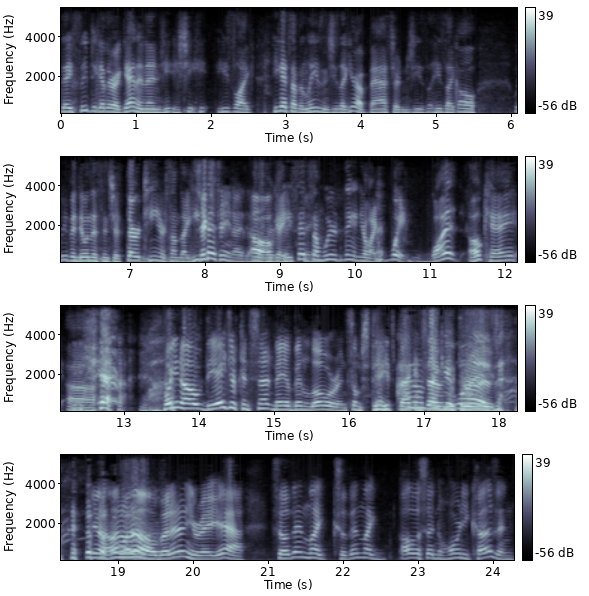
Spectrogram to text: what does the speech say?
they sleep together again, and then he she he, he's like he gets up and leaves, and she's like, "You're a bastard," and she's he's like, "Oh, we've been doing this since you're 13 or something." Like, he 16, said, I think. Oh, okay. He said some weird thing, and you're like, "Wait, what?" Okay. Uh, yeah. Well, you know, the age of consent may have been lower in some states I back don't in think it was. you know, I don't know, but at any rate, yeah. So then, like, so then, like, all of a sudden, a horny cousin,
